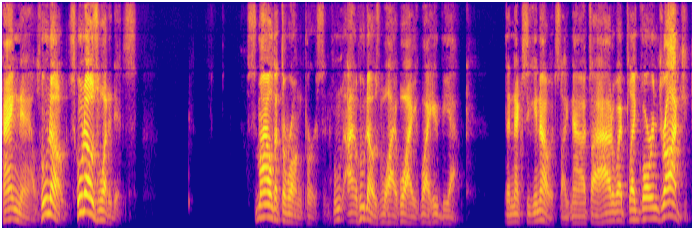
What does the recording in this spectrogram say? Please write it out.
Hangnail. Who knows? Who knows what it is? Smiled at the wrong person. Who uh, who knows why why why he'd be out? The next thing you know, it's like now it's like, how do I play Goran Dragic?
